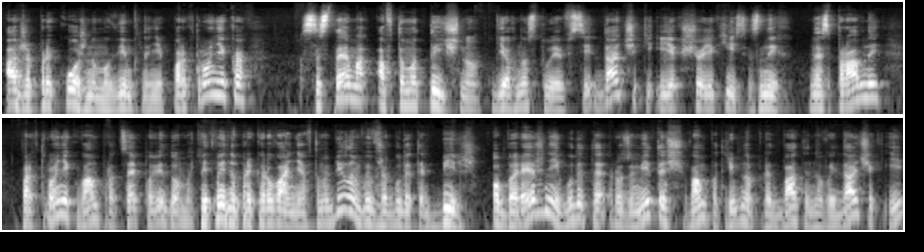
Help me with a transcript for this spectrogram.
адже при кожному вімкненні парктроніка Система автоматично діагностує всі датчики, і якщо якийсь з них несправний, Парктронік вам про це повідомить. Відповідно, при керуванні автомобілем ви вже будете більш обережні і будете розуміти, що вам потрібно придбати новий датчик і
